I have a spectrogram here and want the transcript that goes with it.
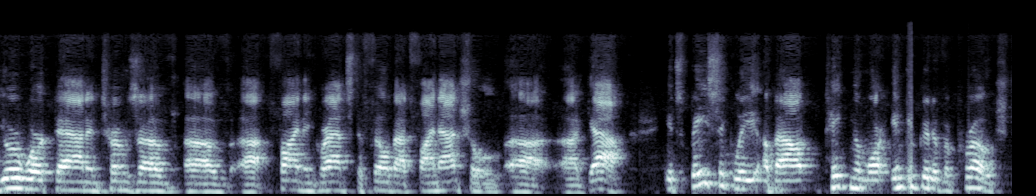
your work, Dan, in terms of, of finding grants to fill that financial gap it's basically about taking a more integrative approach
